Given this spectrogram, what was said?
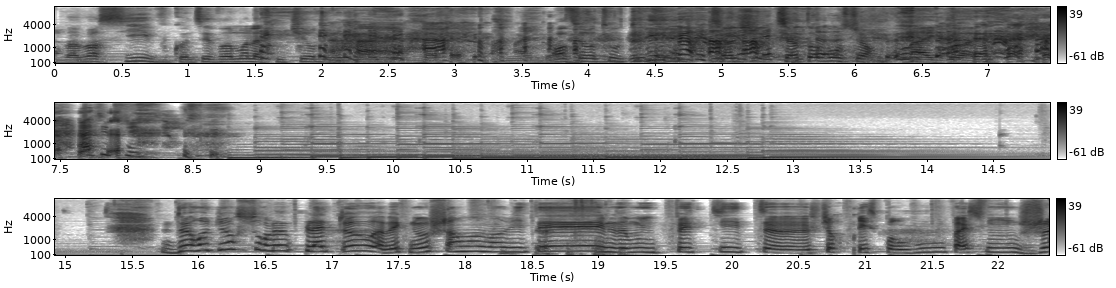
On va voir si vous connaissez vraiment la culture de Oh my On se retrouve tout de suite. Tiens- Tiens-toi bon sûr. My God. À tout de suite. De retour sur le plateau avec nos charmants invités, nous avons une petite euh, surprise pour vous. Façon jeu,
